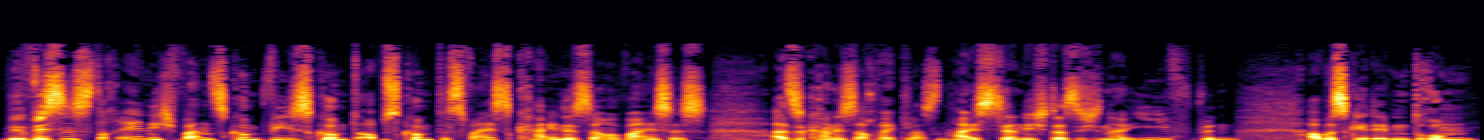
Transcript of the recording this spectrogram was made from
Wir wissen es doch eh nicht. Wann es kommt, wie es kommt, ob es kommt, das weiß keine Sau, weiß es. Also kann ich es auch weglassen. Heißt ja nicht, dass ich naiv bin. Aber es geht eben drum,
